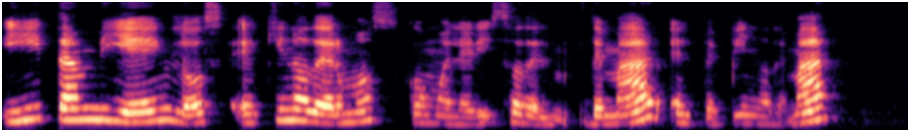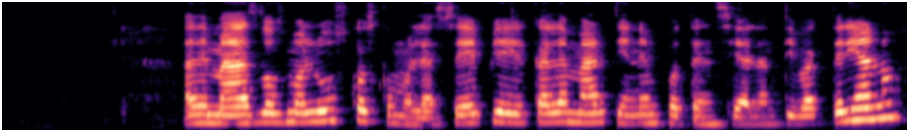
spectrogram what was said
Y también los equinodermos, como el erizo de mar, el pepino de mar, Además, los moluscos como la sepia y el calamar tienen potencial antibacteriano.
